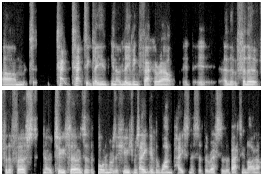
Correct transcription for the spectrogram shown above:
Um, t- t- tactically, you know, leaving Fakhar out it, it, for the for the first you know two thirds of the tournament was a huge mistake. Given the one paceness of the rest of the batting lineup,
